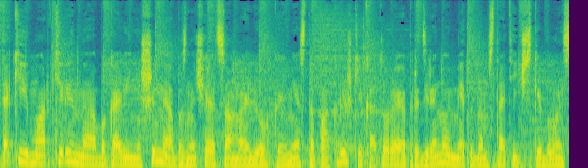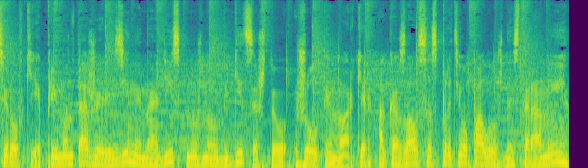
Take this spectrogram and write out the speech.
Такие маркеры на боковине шины обозначают самое легкое место покрышки, которое определено методом статической балансировки. При монтаже резины на диск нужно убедиться, что желтый маркер оказался с противоположной стороны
